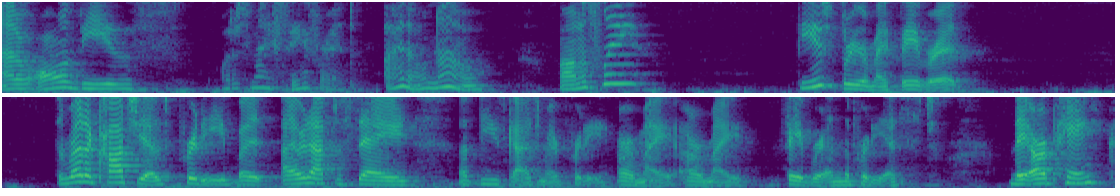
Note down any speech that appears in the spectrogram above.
out of all of these, what is my favorite? I don't know. Honestly, these three are my favorite. The red acacia is pretty, but I would have to say that these guys are my pretty are my are my favorite and the prettiest. They are pink.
